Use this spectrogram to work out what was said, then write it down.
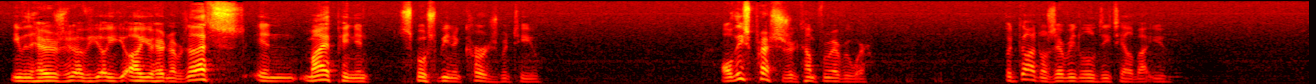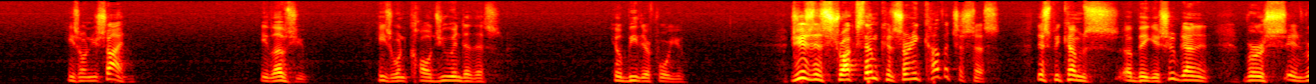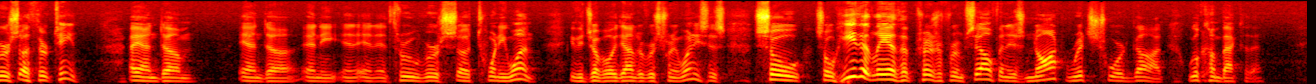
even the hairs of all your hair numbers. Now, that's, in my opinion, supposed to be an encouragement to you. All these pressures are come from everywhere. But God knows every little detail about you. He's on your side. He loves you. He's the one called you into this. He'll be there for you. Jesus instructs them concerning covetousness. This becomes a big issue down in verse in verse uh, 13, and um, and uh, and, he, and, and through verse uh, 21. If you jump all the way down to verse 21, he says, "So so he that layeth up treasure for himself and is not rich toward God." We'll come back to that.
